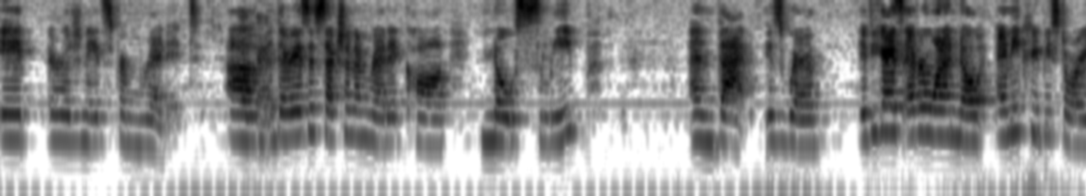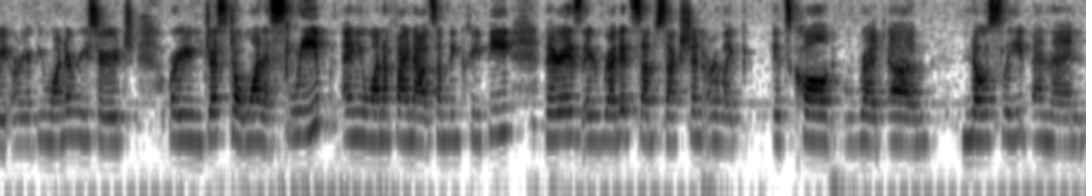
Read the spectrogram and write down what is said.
It originates from Reddit. Um, Okay. There is a section on Reddit called No Sleep, and that is where, if you guys ever want to know any creepy story, or if you want to research, or you just don't want to sleep and you want to find out something creepy, there is a Reddit subsection, or like it's called Red um, No Sleep, and then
